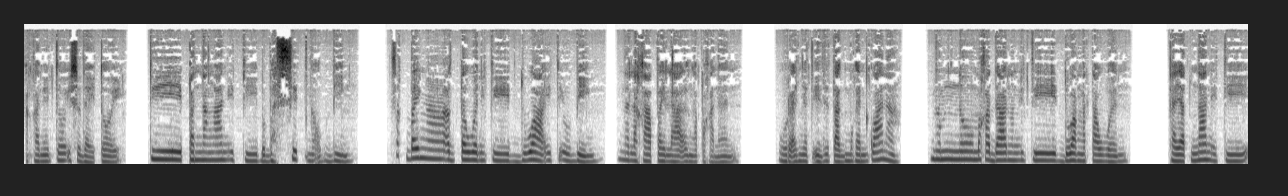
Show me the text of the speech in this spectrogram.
akan ito iso daytoy. Ti panangan iti babasit nga ubing. Sakbay nga agtawan iti dua iti ubing, nalakapay laeng nga pakanan. Uraan niya ti idatag mo kenkwana. Ngam no makadanon iti dua nga tawen, kayat nan iti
